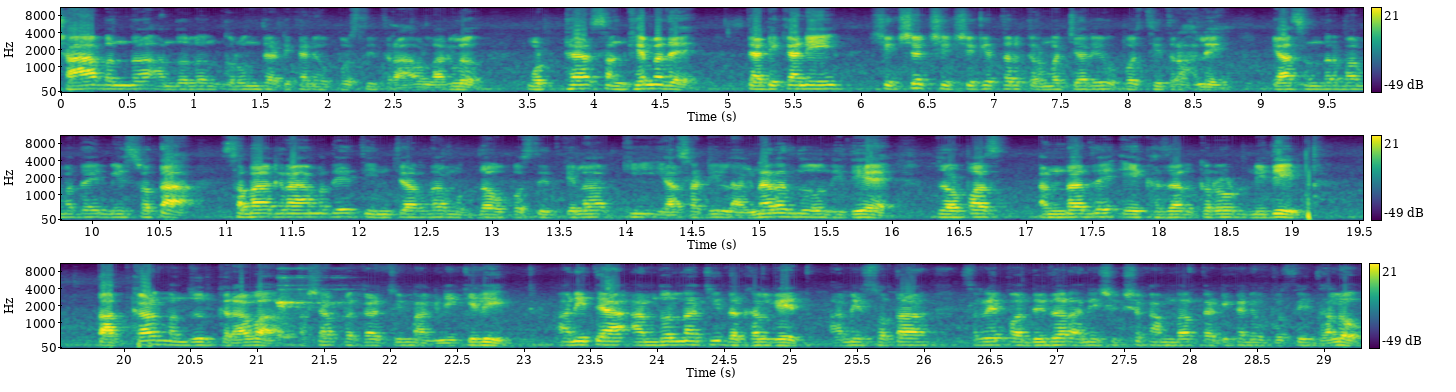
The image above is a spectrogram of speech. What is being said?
शाळा बंद आंदोलन करून त्या ठिकाणी उपस्थित राहावं लागलं. मोठ्या संख्येमध्ये त्या ठिकाणी शिक्षक शिक्षकेतर कर्मचारी उपस्थित राहिले. या संदर्भामध्ये मी स्वतः सभागृहामध्ये तीन चारदा मुद्दा उपस्थित केला की यासाठी लागणारा जो निधी आहे जवळपास अंदाजे एक हजार करोड निधी तात्काळ मंजूर करावा अशा प्रकारची मागणी केली आणि त्या आंदोलनाची दखल घेत आम्ही स्वतः सगळे पदवीधर आणि शिक्षक आमदार त्या ठिकाणी उपस्थित झालो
